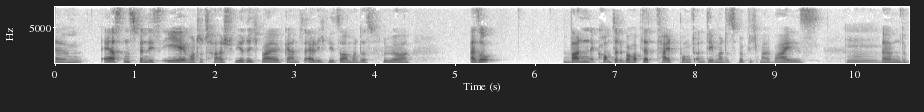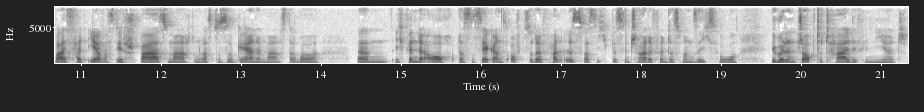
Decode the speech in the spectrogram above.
ähm, erstens finde ich es eh immer total schwierig, weil ganz ehrlich, wie soll man das früher, also wann kommt denn überhaupt der Zeitpunkt, an dem man das wirklich mal weiß? Mhm. Ähm, du weißt halt eher, was dir Spaß macht und was du so gerne machst, aber ähm, ich finde auch, dass es ja ganz oft so der Fall ist, was ich ein bisschen schade finde, dass man sich so über den Job total definiert.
